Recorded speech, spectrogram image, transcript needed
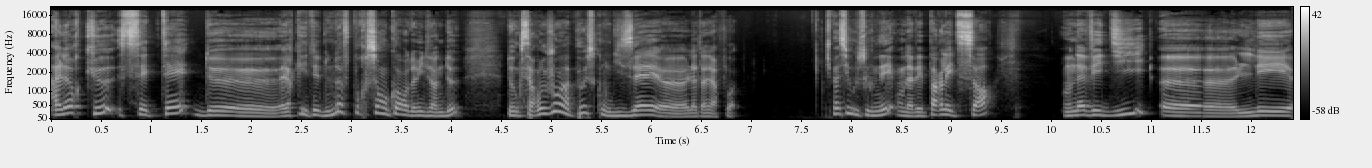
alors que c'était de, alors qu'il était de 9% encore en 2022. Donc ça rejoint un peu ce qu'on disait la dernière fois. Je ne sais pas si vous vous souvenez, on avait parlé de ça. On avait dit les,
